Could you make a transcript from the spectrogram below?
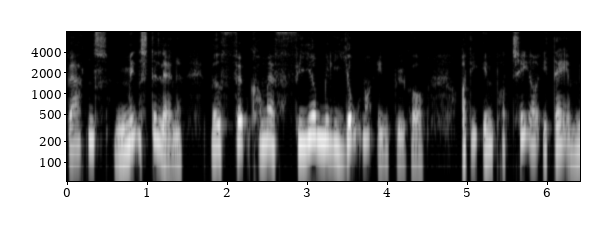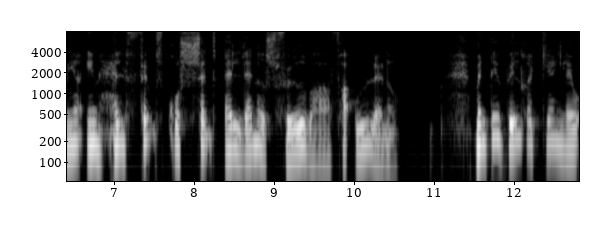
verdens mindste lande med 5,4 millioner indbyggere, og de importerer i dag mere end 90 procent af landets fødevarer fra udlandet. Men det vil regeringen lave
